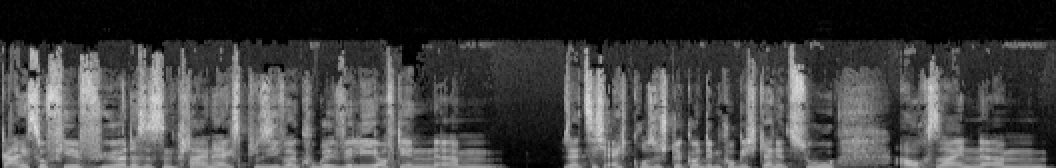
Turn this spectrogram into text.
gar nicht so viel für. Das ist ein kleiner, explosiver Kugelwilli, auf den ähm, setze ich echt große Stücke und dem gucke ich gerne zu. Auch sein ähm,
